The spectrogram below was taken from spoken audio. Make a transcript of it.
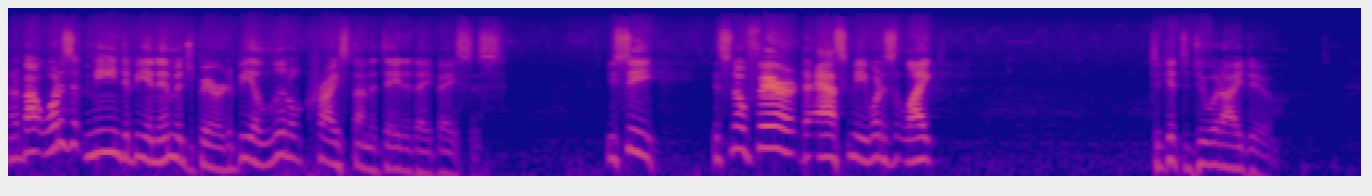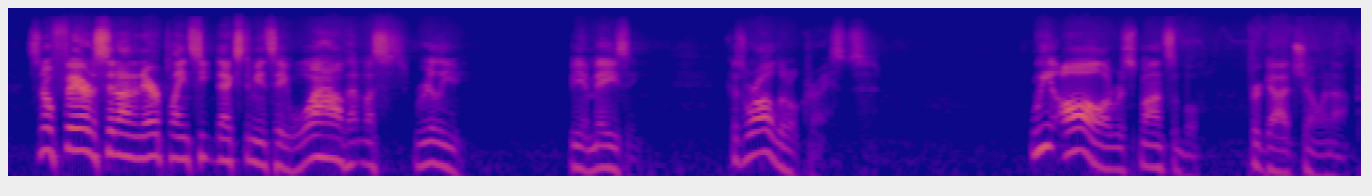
And about what does it mean to be an image bearer, to be a little Christ on a day to day basis. You see, it's no fair to ask me, what is it like to get to do what I do? It's no fair to sit on an airplane seat next to me and say, wow, that must really be amazing. Because we're all little Christs. We all are responsible for God showing up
